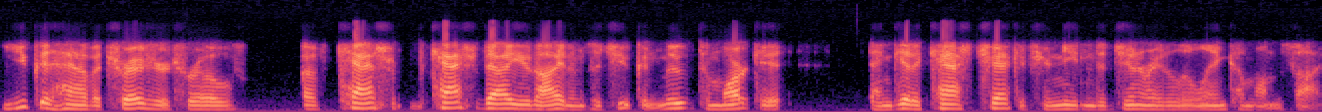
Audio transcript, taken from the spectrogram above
you could have a treasure trove of cash cash valued items that you can move to market and get a cash check if you're needing to generate a little income on the side.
